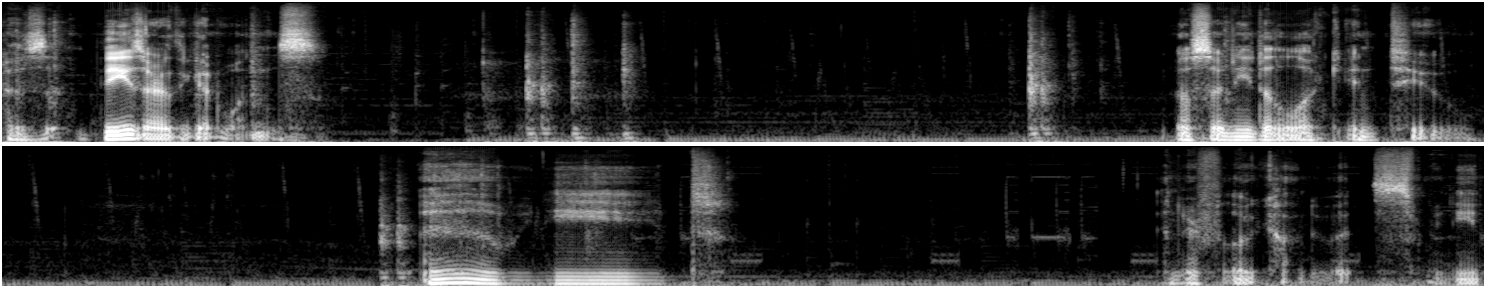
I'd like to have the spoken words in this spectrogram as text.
Because these are the good ones. We also need to look into. Oh, we need Ender fluid conduits. We need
